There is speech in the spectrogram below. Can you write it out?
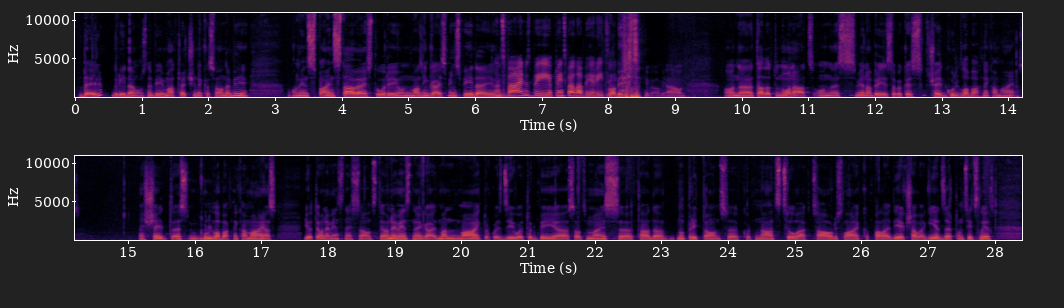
dēļu grīdām. Mums nebija matrači, nekas vēl nebija. Uh, Un viens spainis stāvēja stūrī, un maziņa gaismiņa spīdēja. Un, un spainis bija, principā, labi ierīcībā. Labi ierīcībā, jā. Un, un tādā tu nonāc, un es vienā brīdī saprotu, ka es šeit guļu labāk nekā mājās. Es šeit es guļu labāk nekā mājās, jo tev neviens nesauc, tev neviens negaida. Man māja, tur, kur es dzīvoju, tur bija saucamais tāda, nu, pritons, kur nāca cilvēki cauri laika, palaid iekšā, vajag iedzert un cits lietas.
